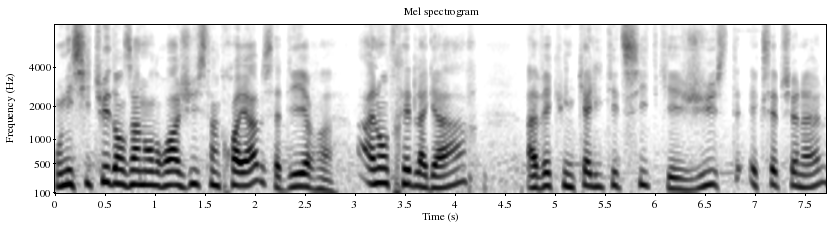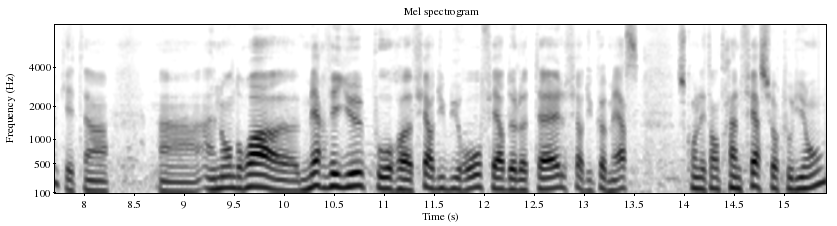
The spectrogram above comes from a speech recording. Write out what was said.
On est situé dans un endroit juste incroyable, c'est-à-dire à l'entrée de la gare, avec une qualité de site qui est juste exceptionnelle, qui est un, un, endroit euh, merveilleux pour euh, faire du bureau, faire de l'hôtel, faire du commerce, ce qu'on est en train de faire sur Toulion.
